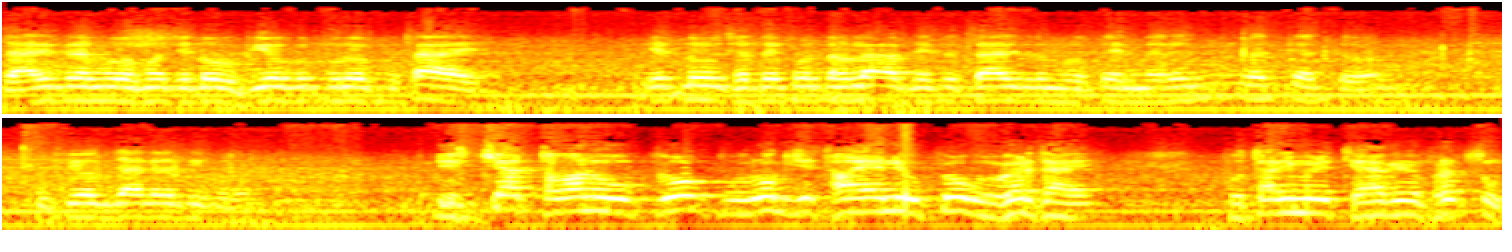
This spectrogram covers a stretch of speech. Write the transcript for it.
ચારિત્ર મોહમાં જેટલો ઉપયોગ પૂર્વક થાય એટલું છે તે પોતાનો લાભ નહીં તો ચારિત્ર મોહ કરવાનો. ઉપયોગ જાગૃતિ પૂર્વક ડિસ્ચાર્જ થવાનો ઉપયોગ પૂર્વક જે થાય એનો ઉપયોગ વગર થાય પોતાની મેળે થયા કે ફરક શું?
